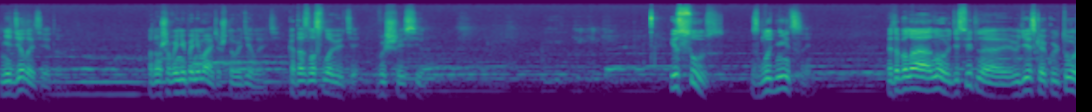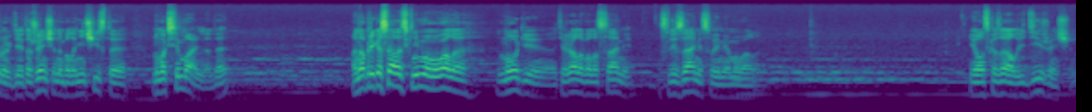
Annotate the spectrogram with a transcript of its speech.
не делайте этого. Потому что вы не понимаете, что вы делаете, когда злословите высшие силы. Иисус с блудницей. Это была, ну, действительно, иудейская культура, где эта женщина была нечистая, ну, максимально, да? Она прикасалась к нему, омывала ноги, отирала волосами, слезами своими омывала. И он сказал, иди, женщина,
